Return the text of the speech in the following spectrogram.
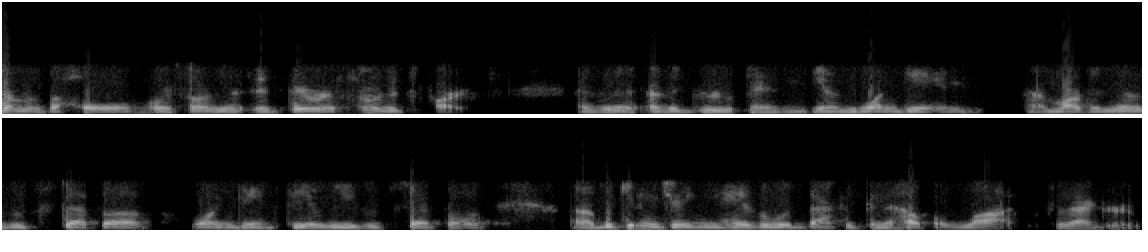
sum of the whole, or some of the, it, there were some of its parts as a as a group. And you know, one game uh, Marvin Mims would step up, one game Theo Wease would step up. Uh, but getting Jadon Haselwood back is going to help a lot for that group.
